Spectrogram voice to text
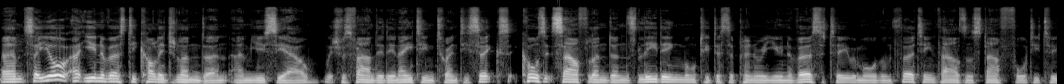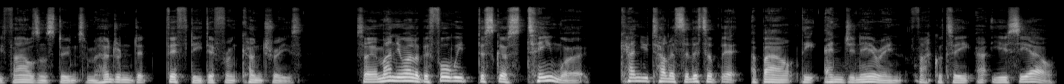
Um, so you're at University College London, um, UCL, which was founded in 1826. It calls itself London's leading multidisciplinary university with more than 13,000 staff, 42,000 students from 150 different countries. So, Emanuela, before we discuss teamwork, can you tell us a little bit about the engineering faculty at UCL?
